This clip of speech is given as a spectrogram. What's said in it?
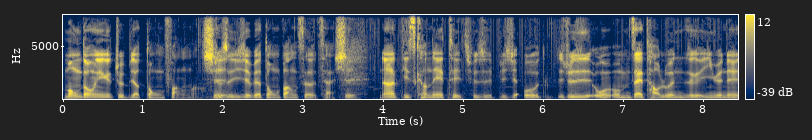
孟东一个就比较东方嘛，是，就是一些比较东方色彩。是。那 disconnected 就是比较，我就是我我们在讨论这个音乐内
